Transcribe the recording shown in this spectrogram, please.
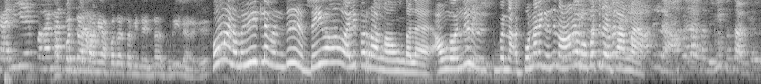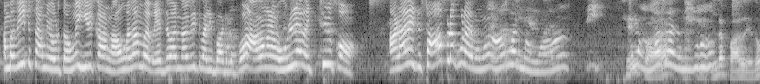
கறியே இப்பதான்டா அப்பத்தா சாமி அப்பத்தா சாமின்ற என்ன அது புரியல எனக்கு. ஆமா நம்ம வீட்ல வந்து தெய்வமா வழிபடுறாங்க அவங்கள. அவங்க வந்து இப்ப பொன்னாளைக்கு வந்து நாக ரூபத்துல இருக்காங்க. அப்பதான் நம்ம வீட்டு சாமி. நம்ம வீட்டு சாமி ஒருத்தவங்க இருக்காங்க. அவங்க தான் நம்ம எதுவாக இருந்தாலும் வீட்டு வழிபாடு இருப்போம். அவங்க நம்ம உள்ள வச்சிருக்கோம். ஆனால இது சாப்பிடக்கூடாது மாமா. ஆகாது மாமா. இல்லப்பா அது ஏதோ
